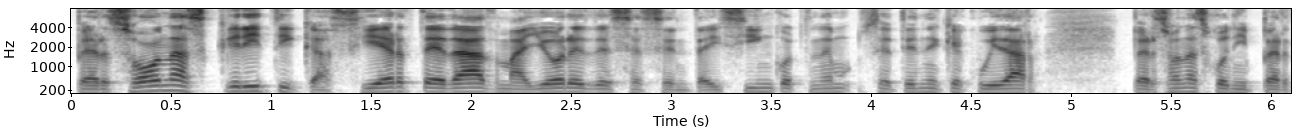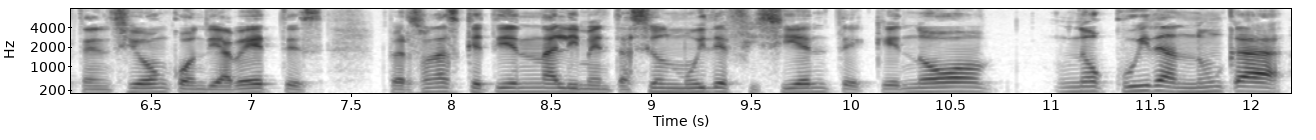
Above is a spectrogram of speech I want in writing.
Personas críticas, cierta edad, mayores de 65, se tienen que cuidar. Personas con hipertensión, con diabetes, personas que tienen una alimentación muy deficiente, que no, no cuidan nunca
